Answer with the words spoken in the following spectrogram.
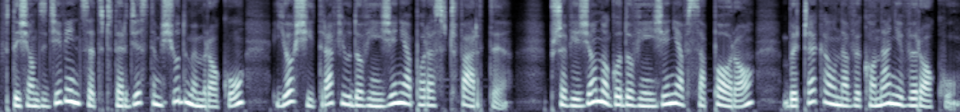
W 1947 roku Josi trafił do więzienia po raz czwarty. Przewieziono go do więzienia w Sapporo, by czekał na wykonanie wyroku.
